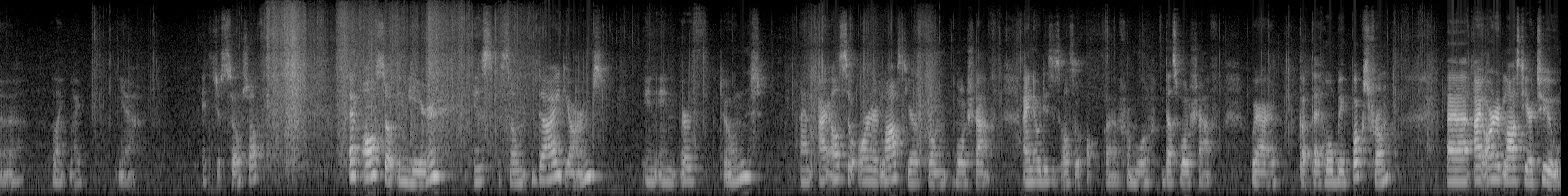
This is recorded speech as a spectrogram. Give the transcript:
Uh, like, like, yeah. It's just so soft. And also in here is some dyed yarns in, in earth tones. And I also ordered last year from Woolshaaf. I know this is also uh, from Wolf, Das Woolshaaf, where I got that whole big box from. Uh, I ordered last year too,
